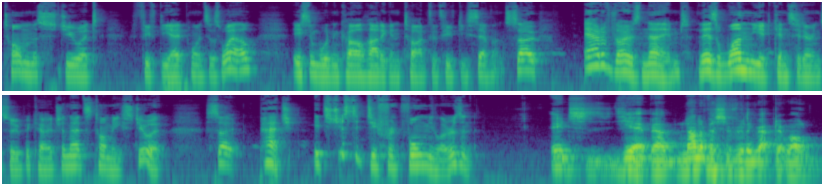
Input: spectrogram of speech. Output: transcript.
Tom Stewart, 58 points as well. Easton Wood and Kyle Hartigan tied for 57. So, out of those names, there's one you'd consider in Supercoach, and that's Tommy Stewart. So, Patch, it's just a different formula, isn't it? It's yeah. but None of us have really wrapped it. Well,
